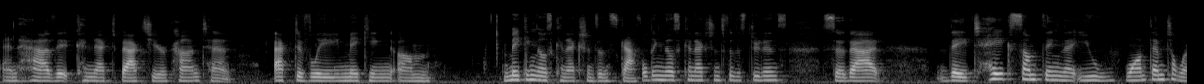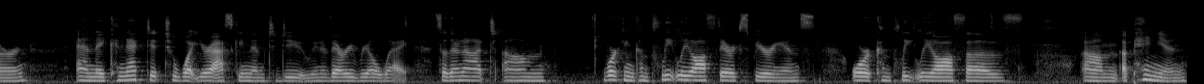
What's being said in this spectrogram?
and have it connect back to your content, actively making, um, making those connections and scaffolding those connections for the students so that they take something that you want them to learn and they connect it to what you're asking them to do in a very real way. So they're not um, working completely off their experience or completely off of um, opinion.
